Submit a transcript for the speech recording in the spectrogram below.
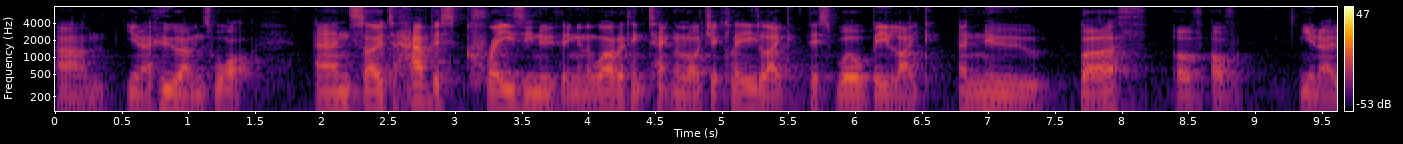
um, you know, who owns what. And so to have this crazy new thing in the world, I think technologically, like this will be like a new birth of, of you know,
